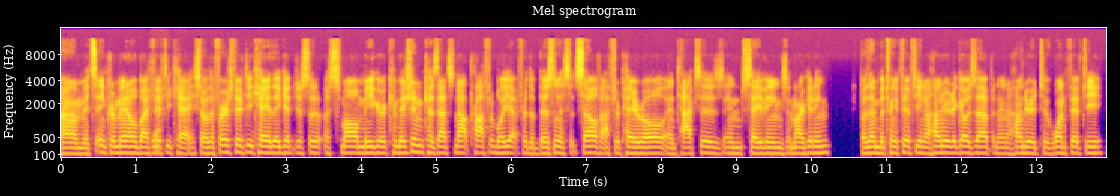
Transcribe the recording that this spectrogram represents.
um, it's incremental by 50k. So the first 50k they get just a, a small meager commission because that's not profitable yet for the business itself after payroll and taxes and savings and marketing. But then between 50 and 100 it goes up, and then 100 to 150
